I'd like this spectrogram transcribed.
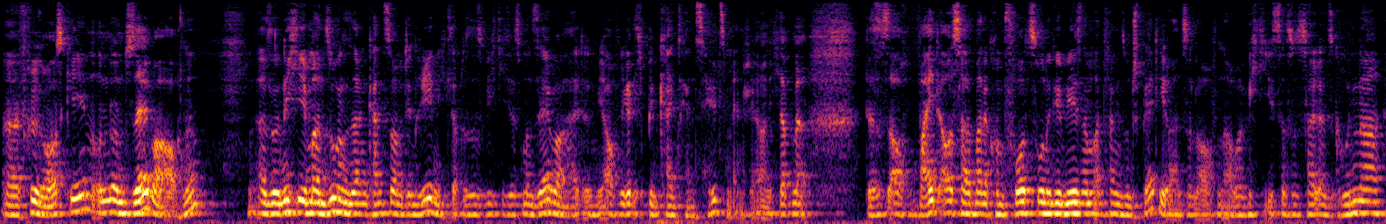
äh, früh rausgehen und, und selber auch, ne? Also nicht jemanden suchen und sagen, kannst du mal mit denen reden. Ich glaube, das ist wichtig, dass man selber halt irgendwie auch, ich bin kein, kein Salesmensch, ja. Und ich habe mir, das ist auch weit außerhalb meiner Komfortzone gewesen, am Anfang so ein Späti reinzulaufen. Aber wichtig ist, dass du es halt als Gründer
